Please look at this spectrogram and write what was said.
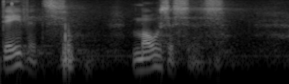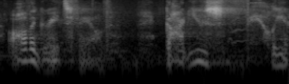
David's, Moses's, all the greats failed. God used failure.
